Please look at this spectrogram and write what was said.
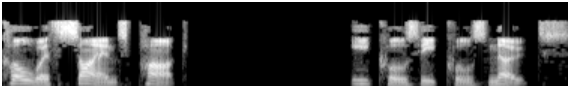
Colworth Science Park. Notes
